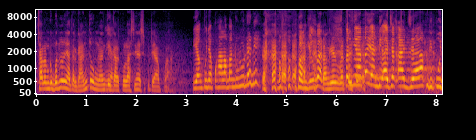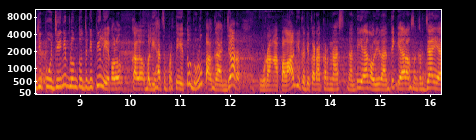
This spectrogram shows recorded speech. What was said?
calon gubernurnya tergantung nanti ya. kalkulasinya seperti apa. Yang punya pengalaman dulu dah nih, Bang Gilbert. Bang Gilbert. Ternyata yang diajak-ajak, dipuji-puji ini belum tentu dipilih ya. Kalau kalau melihat seperti itu dulu Pak Ganjar kurang apa lagi ketika rakernas nanti ya kalau dilantik ya langsung kerja ya.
